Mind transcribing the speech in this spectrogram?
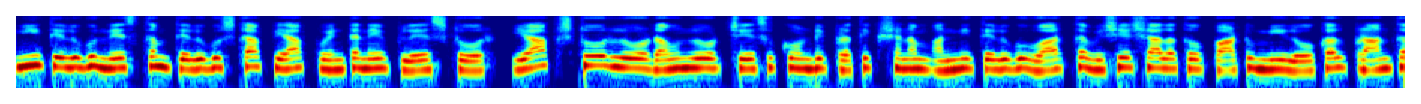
మీ తెలుగు నేస్తం తెలుగు స్టాప్ యాప్ వెంటనే ప్లే స్టోర్ యాప్ స్టోర్లో డౌన్లోడ్ చేసుకోండి. ప్రతిక్షణం అన్ని తెలుగు వార్త విశేషాలతో పాటు మీ లోకల్ ప్రాంత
